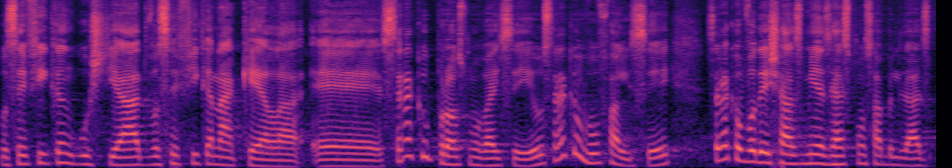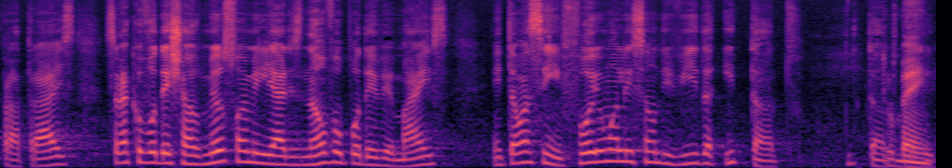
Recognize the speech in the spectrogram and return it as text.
Você fica angustiado, você fica naquela, é, será que o próximo vai ser eu? Será que eu vou falecer? Será que eu vou deixar as minhas responsabilidades para trás? Será que eu vou deixar os meus familiares não vou poder ver mais? Então, assim, foi uma lição de vida e tanto. E tanto Muito bem.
